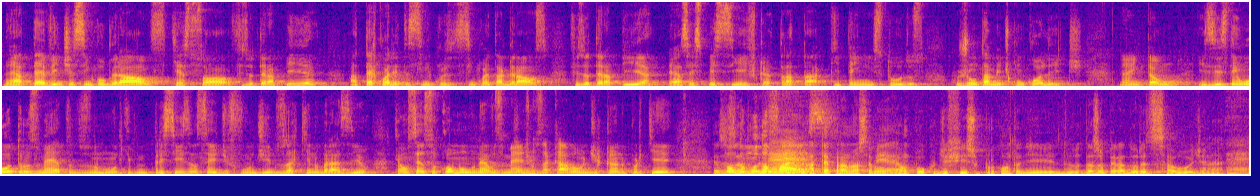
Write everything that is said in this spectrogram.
Né? Até 25 graus, que é só fisioterapia, até 45, 50 graus, fisioterapia, essa específica, tratar, que tem estudos juntamente com colete. Né? Então, existem outros métodos no mundo que precisam ser difundidos aqui no Brasil, que é um senso comum. Né? Os médicos Sim. acabam indicando porque todo mundo até, faz. Até para nós também é um pouco difícil por conta de, do, das operadoras de saúde. Né? É.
